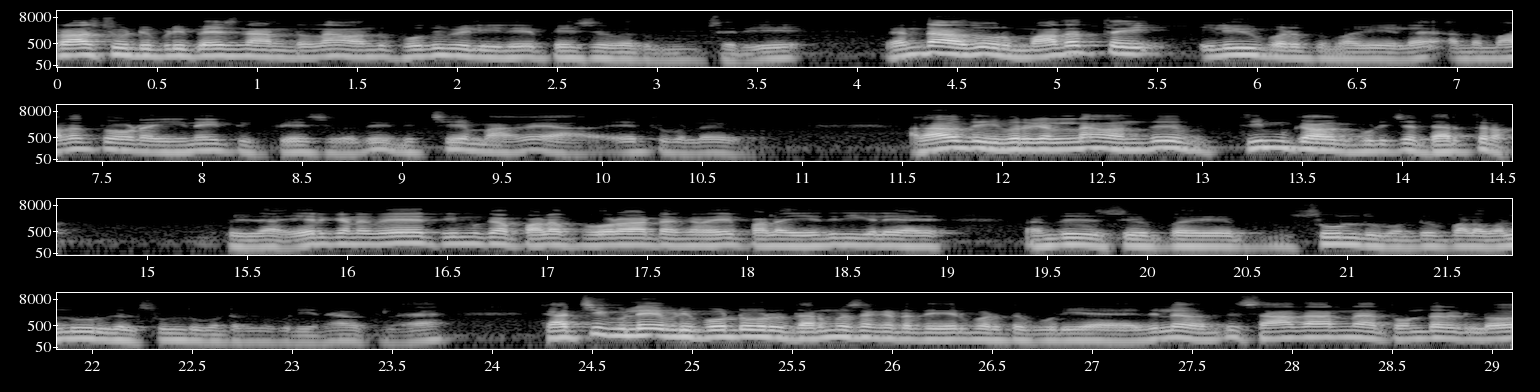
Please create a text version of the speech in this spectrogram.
ப்ராஸ்டியூட் இப்படி பேசினான்றலாம் வந்து பொது வெளியிலே பேசுவதும் சரி. ரெண்டாவது ஒரு மதத்தை இழிவுபடுத்தும் வகையில் அந்த மதத்தோட இணைத்து பேசுவது நிச்சயமாக ஏற்றுக்கொள்ள அதாவது இவர்கள்லாம் வந்து திமுகவுக்கு பிடிச்ச தர்த்தரம். புரியுதா? ஏற்கனவே திமுக பல போராட்டங்களை பல எதிரிகளை வந்து சு- சூழ்ந்து கொண்டு பல வல்லூர்கள் சூழ்ந்து கொண்டு இருக்கக்கூடிய நேரத்தில் கட்சிக்குள்ளே இப்படி போட்டு ஒரு தர்ம சங்கடத்தை ஏற்படுத்தக்கூடிய இதில் வந்து சாதாரண தொண்டர்களோ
